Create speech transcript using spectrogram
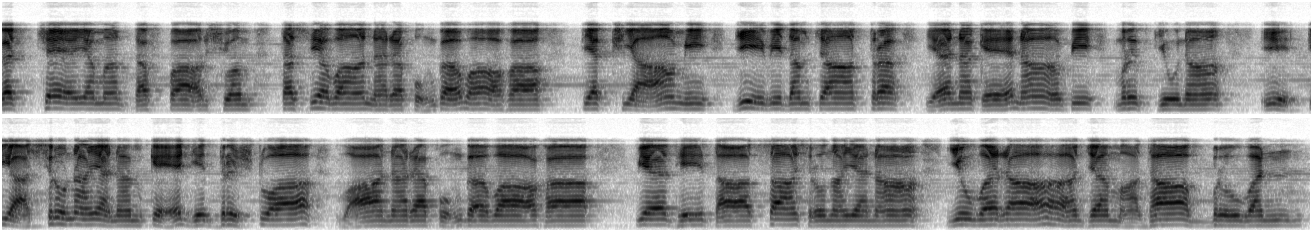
गच्छेयमतः पार्श्वं तस्य वानरपुङ्गवाः। त्यक्ष्यामि जीवितं चात्र यनकेनापि मृत्युना। इत्यश्रुनयनं केचिद्दृष्ट्वा वानरपुङ्गवाः। व्यथिता साश्रुनयना युवराजमधाब्रुवन्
